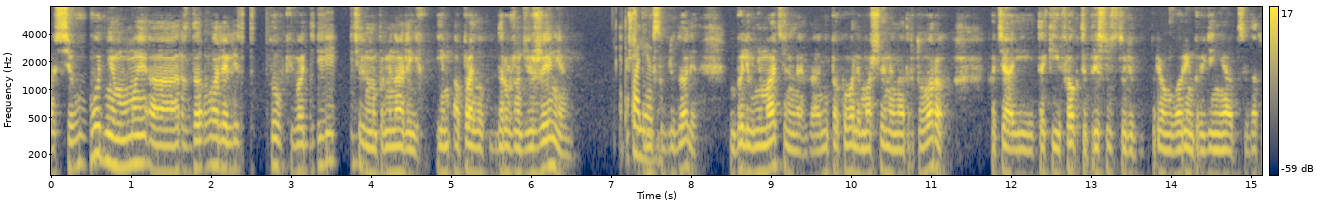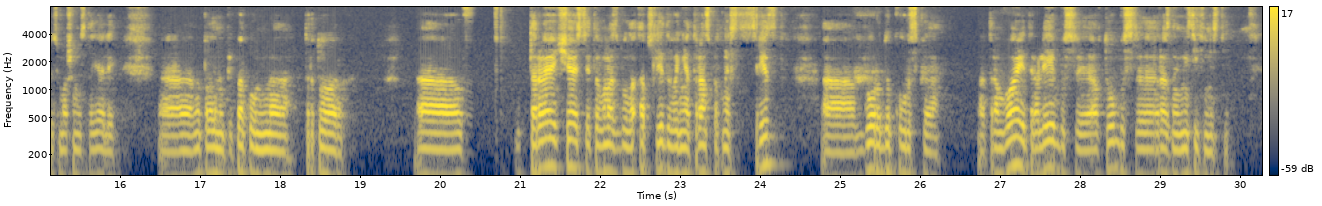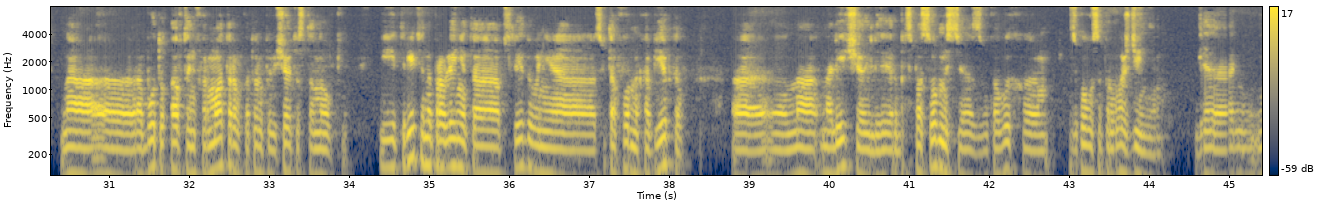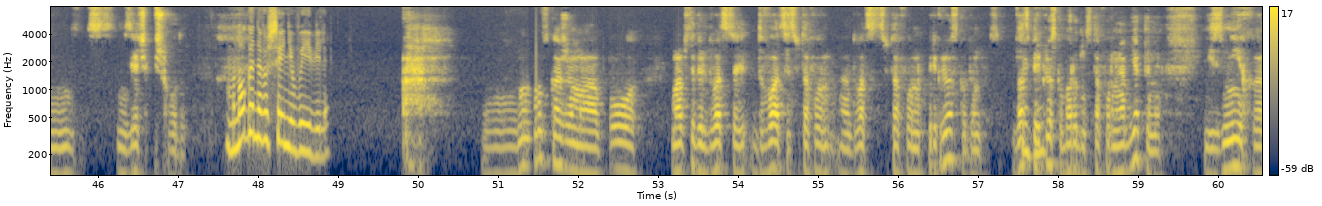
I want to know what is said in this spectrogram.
Сегодня мы раздавали листовки водителям, напоминали их, им о правилах дорожного движения, Это чтобы полезно. их соблюдали, были внимательны, да, не парковали машины на тротуарах, хотя и такие факты присутствовали прямо во время проведения акции, да, то есть машины стояли э, наполовину припаркованы на тротуарах. А, вторая часть это у нас было обследование транспортных средств э, города Курска, трамваи, троллейбусы, автобусы разной вместительности. на работу автоинформаторов, которые оповещают остановки. И третье направление – это обследование светофорных объектов на наличие или работоспособность звуковых, звукового сопровождения для незрячих пешеходов. Много нарушений выявили? Ну, скажем, а, по мы обследовали 20, 20, светофор, 20 светофорных перекрестков, 20 uh-huh. перекрестков оборудованы светофорными объектами, из них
